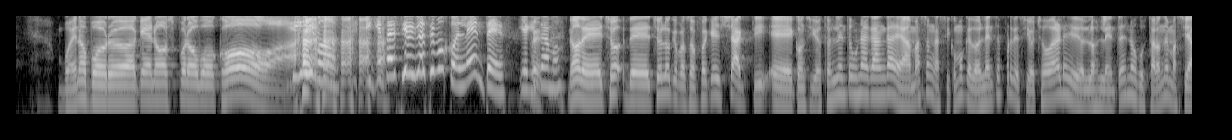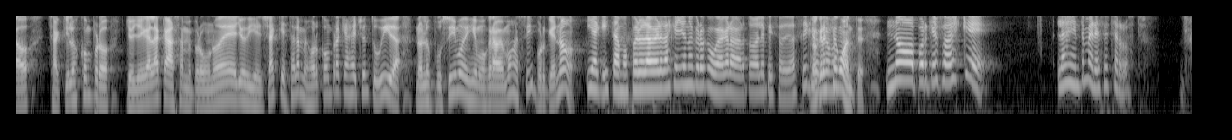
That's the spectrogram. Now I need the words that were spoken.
Bueno, por eh, que nos provocó. Dijimos, ¿y qué tal si hoy lo hacemos con lentes? Y aquí estamos. No, de hecho, de hecho lo que pasó fue que Shakti eh, consiguió estos lentes una ganga de Amazon, así como que dos lentes por 18 dólares y los lentes nos gustaron demasiado. Shakti los compró, yo llegué a la casa, me probé uno de ellos, dije, Shakti, esta es la mejor compra que has hecho en tu vida. Nos los pusimos y dijimos, grabemos así, ¿por qué no? Y aquí estamos, pero la verdad es que yo no creo que voy a grabar todo el episodio así. ¿No crees que vamos- aguantes? No, porque ¿sabes qué? La gente merece este rostro.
